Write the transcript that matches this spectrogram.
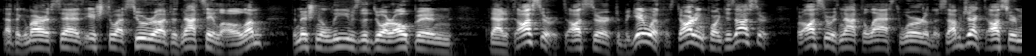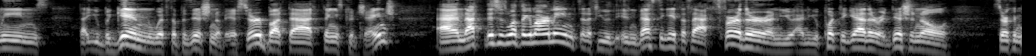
that the Gemara says ishtu asura does not say laolam. The Mishnah leaves the door open that it's usr. It's usr to begin with. The starting point is usr. But usr is not the last word on the subject. Usr means that you begin with the position of isr, but that things could change. And that this is what the Gemara means that if you investigate the facts further and you and you put together additional circum,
